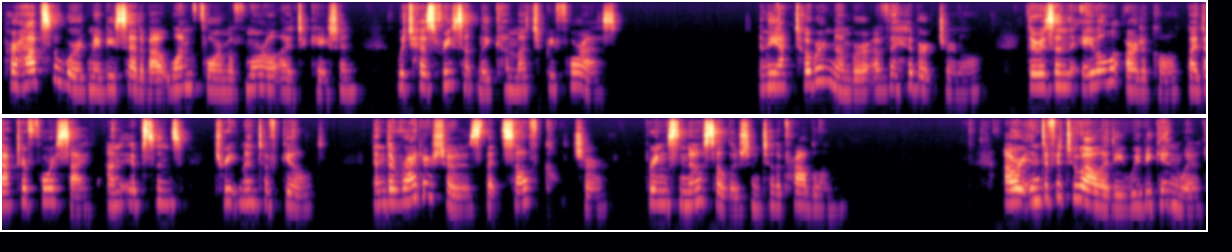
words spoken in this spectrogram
perhaps a word may be said about one form of moral education which has recently come much before us. In the October number of the Hibbert Journal, there is an able article by Dr. Forsyth on Ibsen's treatment of guilt, and the writer shows that self culture brings no solution to the problem. Our individuality we begin with,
